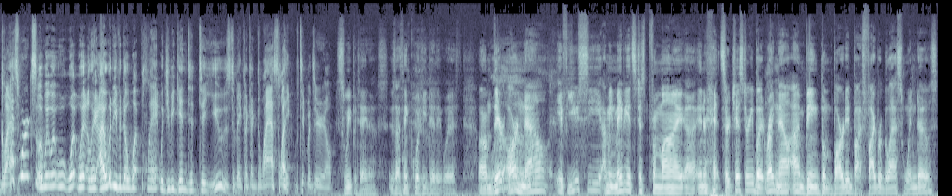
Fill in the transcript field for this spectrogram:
Glassworks? What, what, like, I wouldn't even know what plant would you begin to, to use to make like a glass-like t- material. sweet potatoes is i think what he did it with. Um, there are now if you see i mean maybe it's just from my uh, internet search history but right now i'm being bombarded by fiberglass windows.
